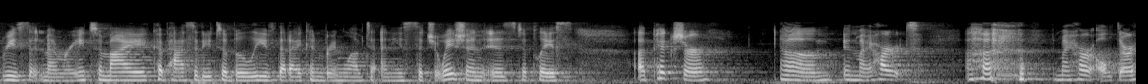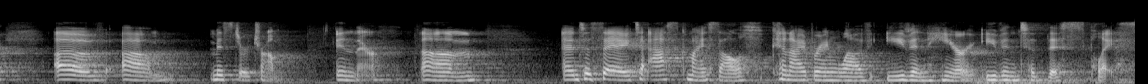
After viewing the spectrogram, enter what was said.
recent memory, to my capacity to believe that I can bring love to any situation, is to place a picture um, in my heart, in my heart altar, of um, Mr. Trump in there. Um, and to say, to ask myself, can I bring love even here, even to this place?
